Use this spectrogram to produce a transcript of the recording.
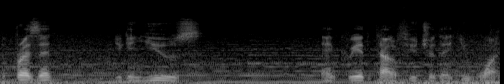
The present you can use and create the kind of future that you want.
